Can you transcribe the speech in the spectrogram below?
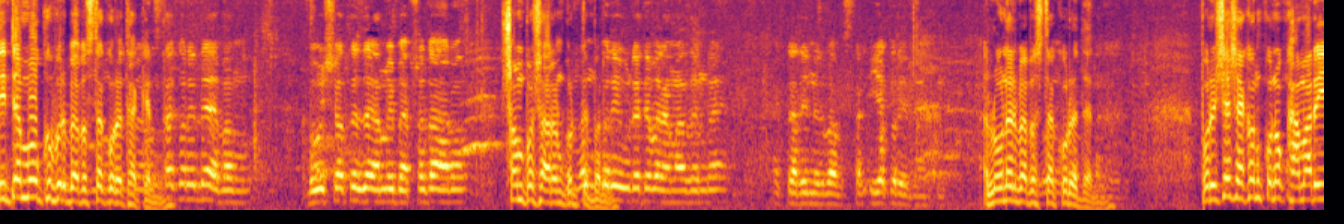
ঋণটা মৌকুবের ব্যবস্থা করে থাকেন। ব্যবস্থা করে দেয় এবং ভবিষ্যতে যে আমি ব্যবসাটা আরও সম্প্রসারণ করতে পারেন। করে উঠাতে পারি আমার জন্য একটা ঋণের ব্যবস্থা ইয়ে করে দেয়। লোনের ব্যবস্থা করে দেন। পরিশেষ এখন কোনো খামারি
